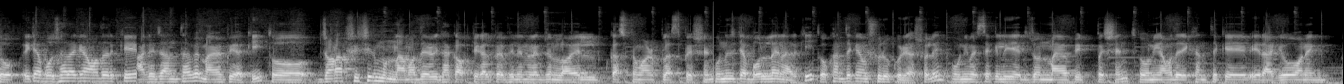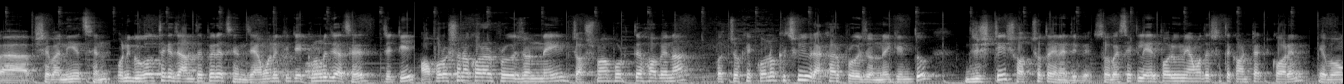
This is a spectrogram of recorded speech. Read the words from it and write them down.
তো এটা বোঝার আগে আমাদেরকে আগে জানতে হবে মায়োপিয়া কি। তো জনাব শিশির মুন্না, আমাদের ঢাকা অপটিক্যাল প্যাভিলিয়নের একজন লয়াল কাস্টমার প্লাস পেশেন্ট উনি যেটা বললেন আর কি, তো ওখান থেকে আমি শুরু করি আসলে। উনি বেসিক্যালি একজন মায়োপিক পেশেন্ট তো উনি আমাদের এখান থেকে এর আগেও অনেক সেবা নিয়েছেন। উনি গুগল থেকে জানতে পেরেছেন যে এমন একটি টেকনোলজি আছে, যেটি অপারেশন করার প্রয়োজন নেই, চশমা পড়তে হবে না, বা চোখে কোনো কিছুই রাখার প্রয়োজন নেই, কিন্তু দৃষ্টি স্বচ্ছতা এনে দিবে। সো বেসিক্যালি এরপরে উনি আমাদের সাথে কন্ট্যাক্ট করেন এবং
